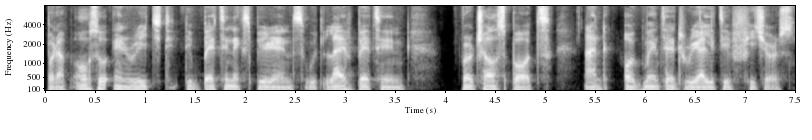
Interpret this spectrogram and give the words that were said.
but have also enriched the betting experience with live betting, virtual sports, and augmented reality features.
